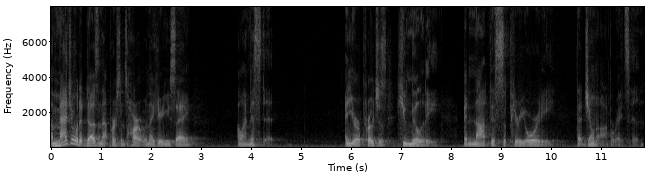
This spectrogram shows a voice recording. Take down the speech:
Imagine what it does in that person's heart when they hear you say, Oh, I missed it. And your approach is humility and not this superiority that Jonah operates in.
